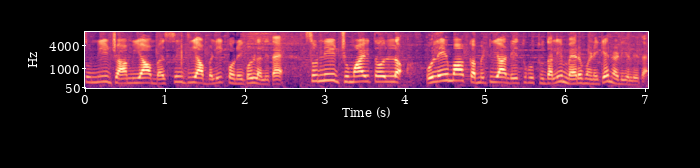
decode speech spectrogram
ಸುನ್ನಿ ಜಾಮಿಯಾ ಮಸೀದಿಯ ಬಳಿ ಕೊನೆಗೊಳ್ಳಲಿದೆ. ಸುನ್ನಿ ಜುಮಾಯಿತುಲ್ ಉಲೇಮಾ ಕಮಿಟಿಯ ನೇತೃತ್ವದಲ್ಲಿ ಮೆರವಣಿಗೆ ನಡೆಯಲಿದೆ.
